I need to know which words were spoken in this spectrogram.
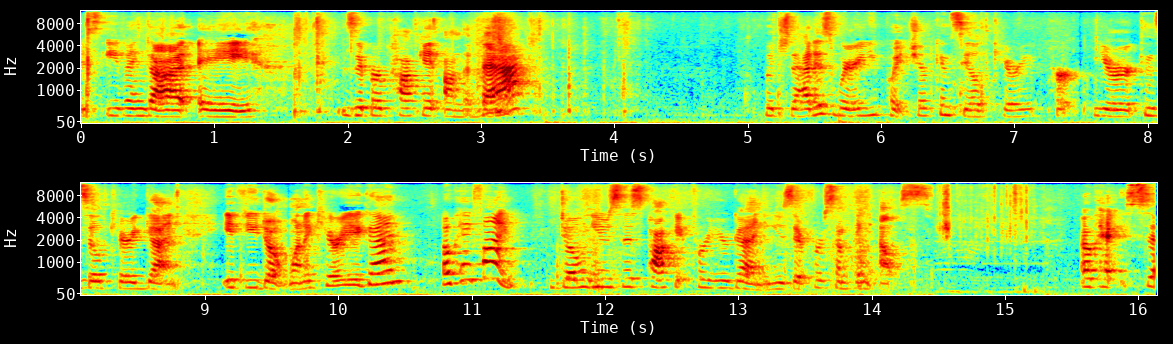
It's even got a zipper pocket on the back, which that is where you put your concealed carry per, your concealed carry gun. If you don't want to carry a gun, okay, fine. Don't use this pocket for your gun. Use it for something else. Okay, so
